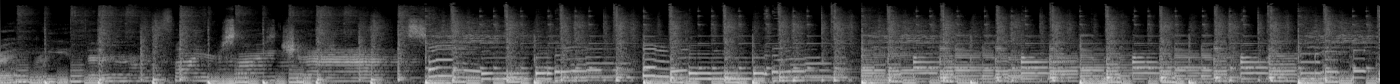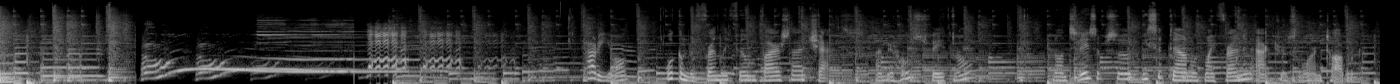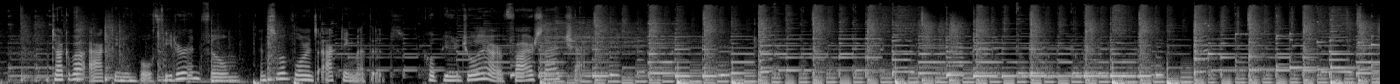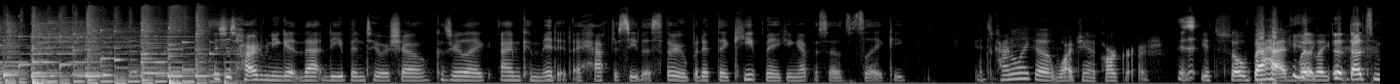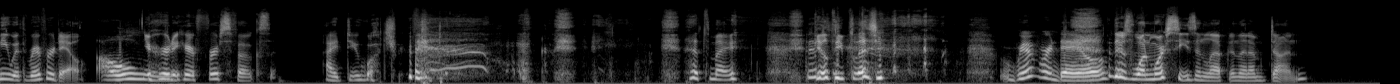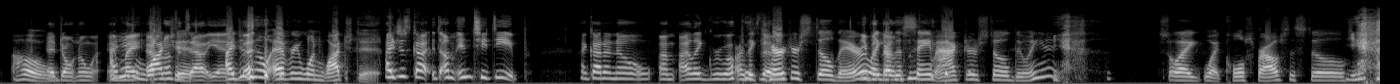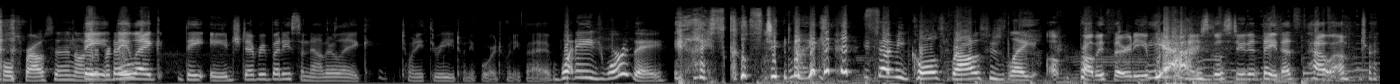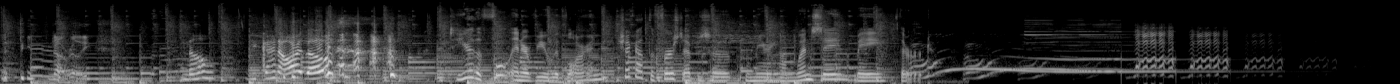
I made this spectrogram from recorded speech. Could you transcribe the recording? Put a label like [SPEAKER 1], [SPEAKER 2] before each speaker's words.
[SPEAKER 1] Howdy, y'all. Welcome to Friendly Film Fireside Chats. I'm your host, Faith Mill. And on today's episode, we sit down with my friend and actress, Lauren Tauber. We talk about acting in both theater and film and some of Lauren's acting methods. Hope you enjoy our fireside chat.
[SPEAKER 2] It's just hard when you get that deep into a show because you're like, I'm committed. I have to see this through. But if they keep making episodes, it's like, you-
[SPEAKER 1] It's kind of like a, watching a car crash. It's so bad, but like,
[SPEAKER 2] Th- that's me with Riverdale.
[SPEAKER 1] oh,
[SPEAKER 2] You heard it here first, folks. I do watch Riverdale. that's my guilty pleasure.
[SPEAKER 1] Riverdale.
[SPEAKER 2] There's one more season left, and then I'm done.
[SPEAKER 1] Oh,
[SPEAKER 2] I don't know. What,
[SPEAKER 1] I didn't
[SPEAKER 2] might,
[SPEAKER 1] watch
[SPEAKER 2] I don't know if it's out yet.
[SPEAKER 1] I just
[SPEAKER 2] but-
[SPEAKER 1] know everyone watched it.
[SPEAKER 2] I just got. I'm in too deep. I gotta know. Um, I like grew up
[SPEAKER 1] Are the
[SPEAKER 2] them.
[SPEAKER 1] characters still there?
[SPEAKER 2] Even
[SPEAKER 1] like, are the same actors still doing it?
[SPEAKER 2] Yeah.
[SPEAKER 1] So, like, what? Cole Sprouse is still
[SPEAKER 2] Yeah.
[SPEAKER 1] Cole Sprouse on
[SPEAKER 2] They
[SPEAKER 1] Riverdale.
[SPEAKER 2] they like they aged everybody, so now they're like 23, 24, 25.
[SPEAKER 1] What age were they?
[SPEAKER 2] high school student.
[SPEAKER 1] You telling me Cole Sprouse, who's like,
[SPEAKER 2] oh, probably 30. but
[SPEAKER 1] Yeah.
[SPEAKER 2] High school student. Hey, that's how I'm trying to be. Not really.
[SPEAKER 1] no, you kind of are though. to hear the full interview with Lauren, check out the first episode premiering on Wednesday, May 3rd.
